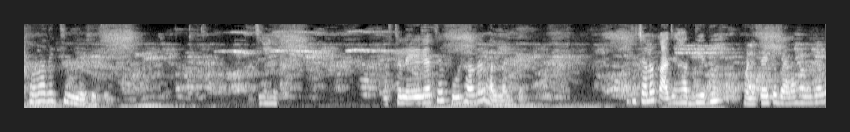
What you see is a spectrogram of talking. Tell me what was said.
সোনা দেখছি নিয়ে এসেছে। গাছটা লেগে গেছে, ফুল হবে, ভালো লাগবে। কিন্তু চলো, কাজে হাত দিয়ে দিই, অনেকটাই তো বেলা হয়ে গেল।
